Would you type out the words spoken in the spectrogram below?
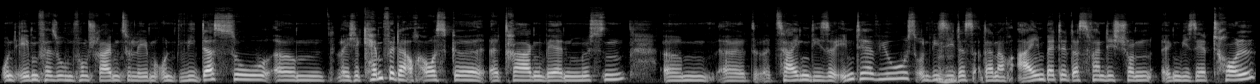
und eben versuchen, vom Schreiben zu leben. Und wie das so, ähm, welche Kämpfe da auch ausgetragen werden müssen, ähm, äh, zeigen diese Interviews und wie mhm. sie das dann auch einbettet, das fand ich schon irgendwie sehr toll.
